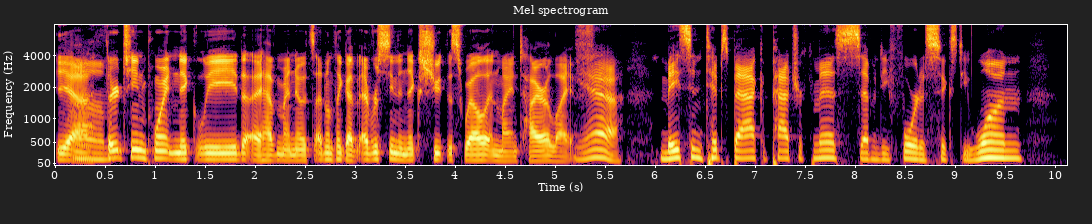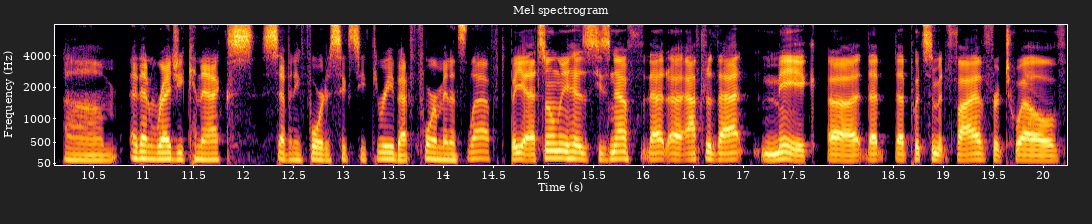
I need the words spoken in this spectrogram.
Yeah, Um, 13 point Knick lead. I have my notes. I don't think I've ever seen the Knicks shoot this well in my entire life. Yeah. Mason tips back, Patrick miss, 74 to 61. Um, and then Reggie connects, 74 to 63, about four minutes left. But yeah, that's only his. He's now f- that uh, after that make uh, that that puts him at five for 12,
